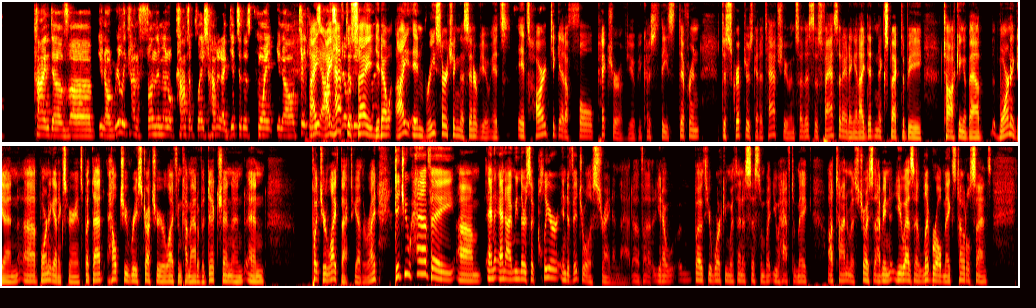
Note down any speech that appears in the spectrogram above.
kind of uh, you know really kind of fundamental contemplation. How did i get to this point? You know taking I, I have to say you know i in researching this interview it's it's hard to get a full picture of you because these different descriptors get attached to you. And so this is fascinating and i didn't expect to be talking about born again uh, born again experience but that helped you restructure your life and come out of addiction and and put your life back together, right? Did you have a um, and and I mean, there's a clear individualist strain in that of uh, you know both you're working within a system, but you have to make autonomous choices. I mean, you as a liberal makes total sense.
